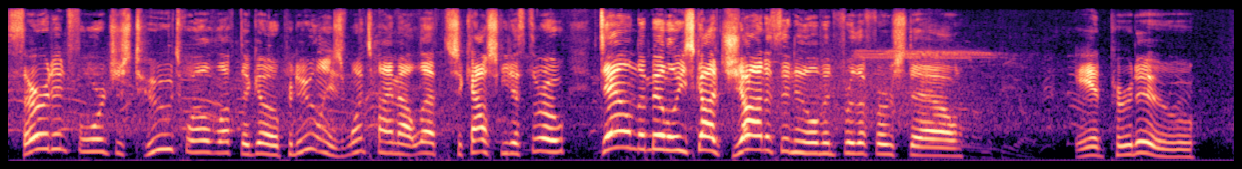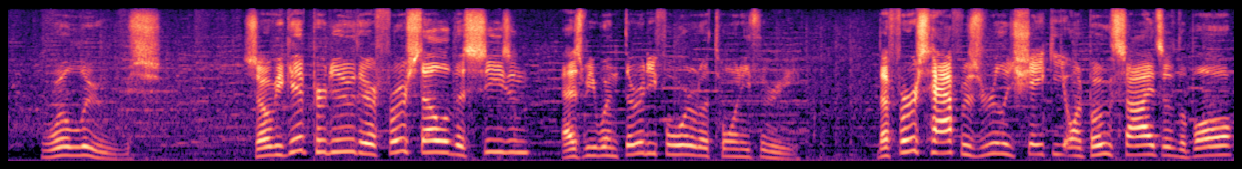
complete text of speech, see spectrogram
Third and four, just 2.12 left to go. Purdue only has one timeout left. Sitkowski to throw. Down the middle, he's got Jonathan Hilliman for the first down. And Purdue will lose. So we give Purdue their first L of the season as we win 34 to 23. The first half was really shaky on both sides of the ball,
